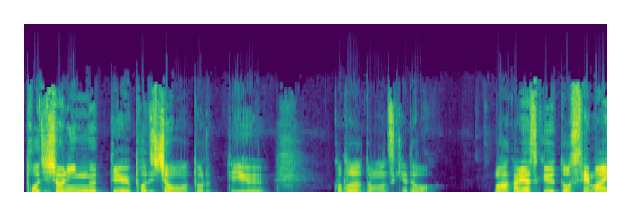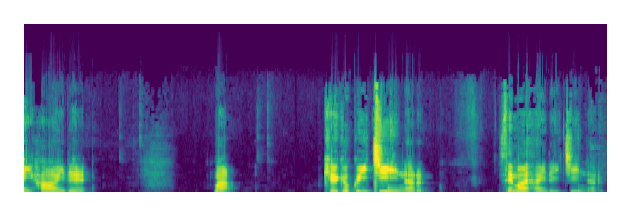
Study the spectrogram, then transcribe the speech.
ポジショニングっていう、ポジションを取るっていうことだと思うんですけど、まあ、わかりやすく言うと、狭い範囲で、まあ、究極1位になる。狭い範囲で1位になる。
